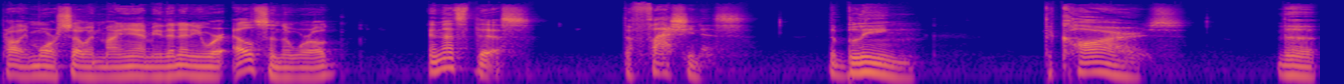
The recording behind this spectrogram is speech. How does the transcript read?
Probably more so in Miami than anywhere else in the world. And that's this the flashiness, the bling, the cars, the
